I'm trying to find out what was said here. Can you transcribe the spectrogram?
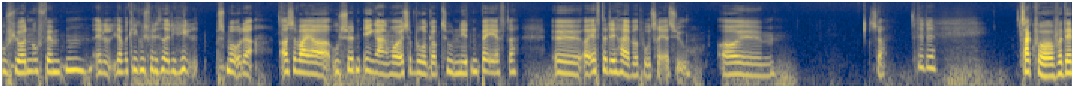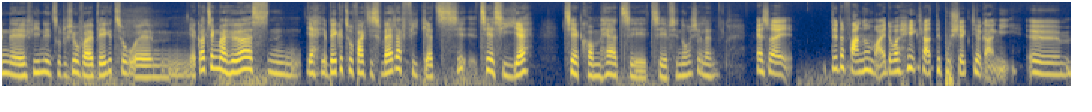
U14, U15, eller jeg kan ikke huske, hvad det hedder, de helt små der. Og så var jeg U17 en gang, hvor jeg så blev rykket op til U19 bagefter. Øh, og efter det har jeg været på U23. Og øh, så, det er det. Tak for, for den øh, fine introduktion for jer begge to. Øh, jeg kan godt tænke mig at høre, sådan, ja, jeg begge to faktisk, hvad der fik jer til, til at sige ja til at komme her til, til FC Nordsjælland? Altså, det der fangede mig, det var helt klart det projekt, de har gang i. Øh,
